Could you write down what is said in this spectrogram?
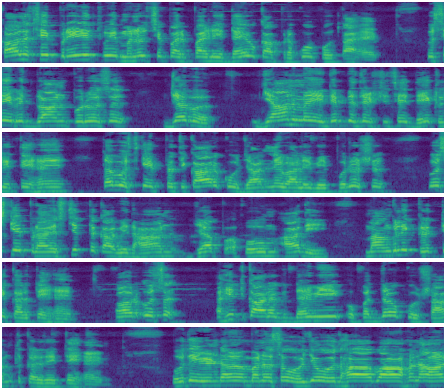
काल से प्रेरित हुए मनुष्य पर पहले दैव का प्रकोप होता है। उसे विद्वान पुरुष जब ज्ञानमय दिव्य दृष्टि से देख लेते हैं, तब उसके प्रतिकार को जानने वाले वे पुरुष, उसके प्रायश्चित का विधान, जप, होम आदि मांगलिक कृत्य करते हैं और उस अहितकारक दैवी उपद्रव को शांत कर देते हैं। उदीर्ण मनसो योधा वाहना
